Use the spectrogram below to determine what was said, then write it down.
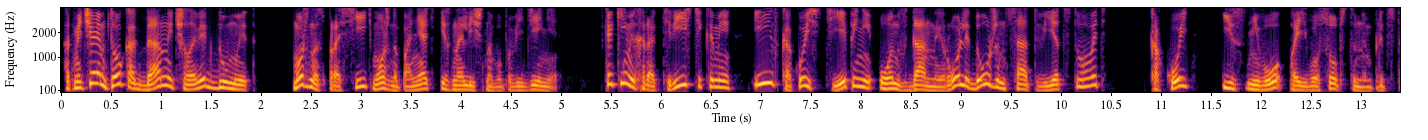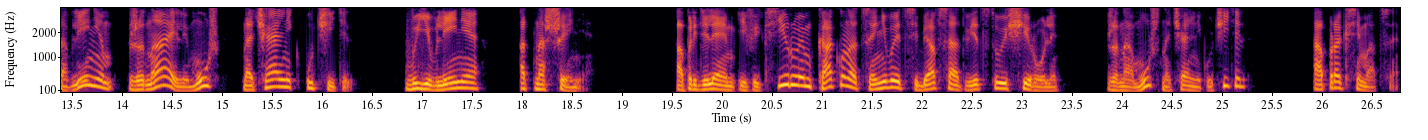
Отмечаем то, как данный человек думает. Можно спросить, можно понять из наличного поведения. Какими характеристиками и в какой степени он в данной роли должен соответствовать, какой из него, по его собственным представлениям, жена или муж, начальник, учитель. Выявление отношения. Определяем и фиксируем, как он оценивает себя в соответствующей роли. Жена, муж, начальник, учитель. Аппроксимация.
